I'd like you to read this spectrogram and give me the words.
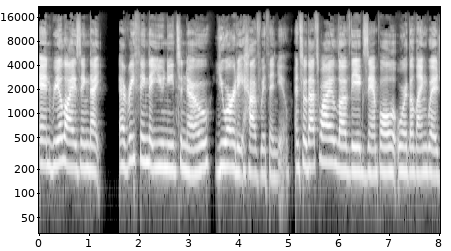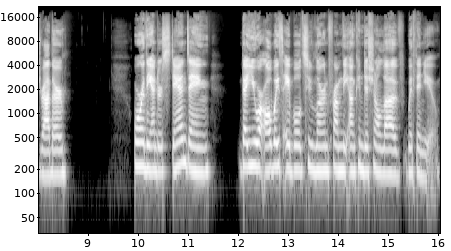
and realizing that everything that you need to know, you already have within you. And so that's why I love the example or the language, rather, or the understanding that you are always able to learn from the unconditional love within you,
